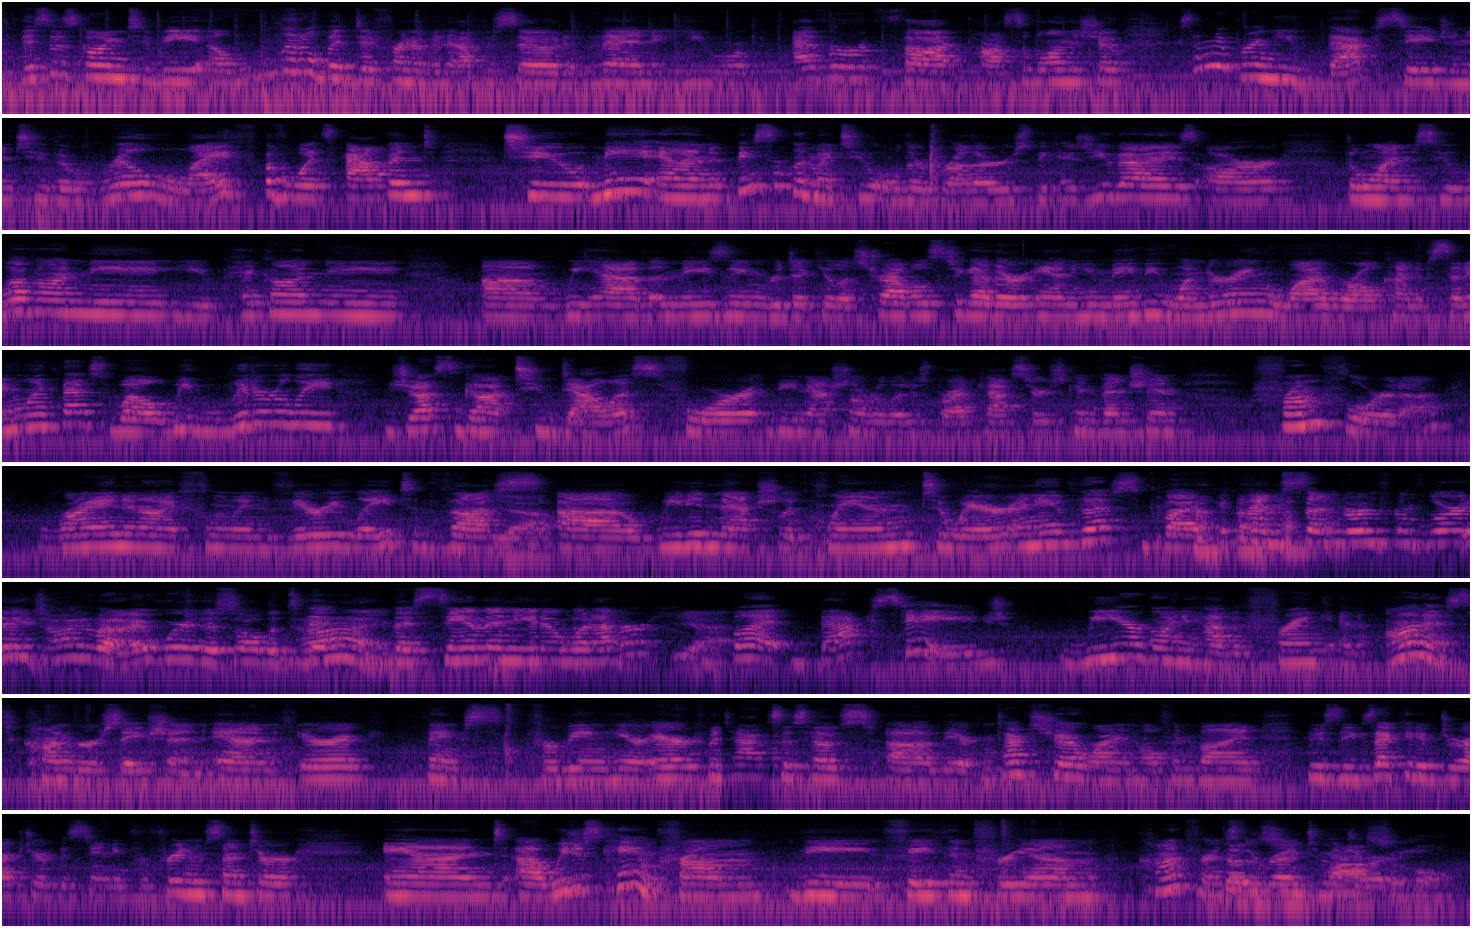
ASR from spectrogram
This is going to be a little bit different of an episode than you have ever thought possible on the show because I'm going to bring you backstage and into the real life of what's happened to me and basically my two older brothers because you guys are the ones who love on me, you pick on me. Um, we have amazing, ridiculous travels together, and you may be wondering why we're all kind of sitting like this. Well, we literally just got to Dallas for the National Religious Broadcasters Convention from Florida. Ryan and I flew in very late, thus Yeah. uh, we didn't actually plan to wear any of this. But I'm sunburned from Florida. What are you talking about? I wear this all the the, time. the salmon, you know, whatever. Yeah. But backstage, we are going to have a frank and honest conversation. And Eric, thanks for being here. Eric Metaxas, host of the Eric Metaxas Show, Ryan Helfenbein, who's the executive director of the Standing for Freedom Center. And uh, we just came from the Faith and Freedom Conference, doesn't the Road to Majority. possible.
